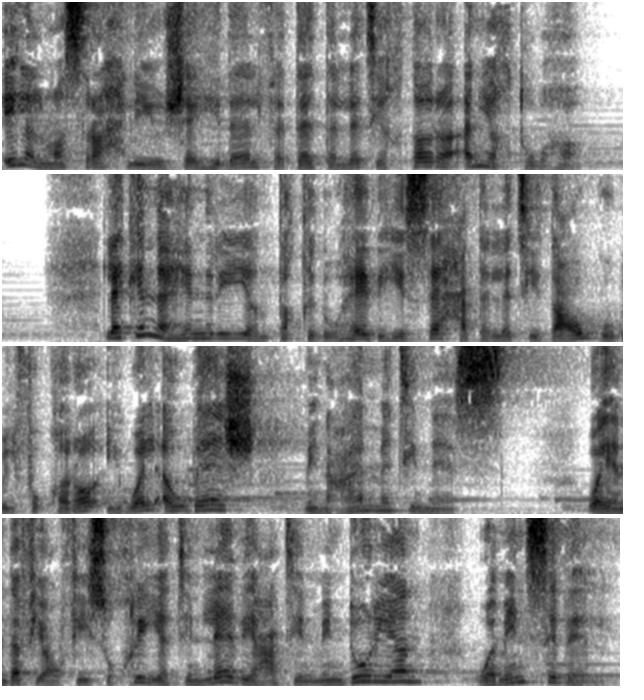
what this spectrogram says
إلى المسرح ليشاهدا الفتاة التي اختار أن يخطبها. لكن هنري ينتقد هذه الساحة التي تعج بالفقراء والأوباش من عامة الناس ويندفع في سخرية لاذعة من دوريان ومن سيبيل.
